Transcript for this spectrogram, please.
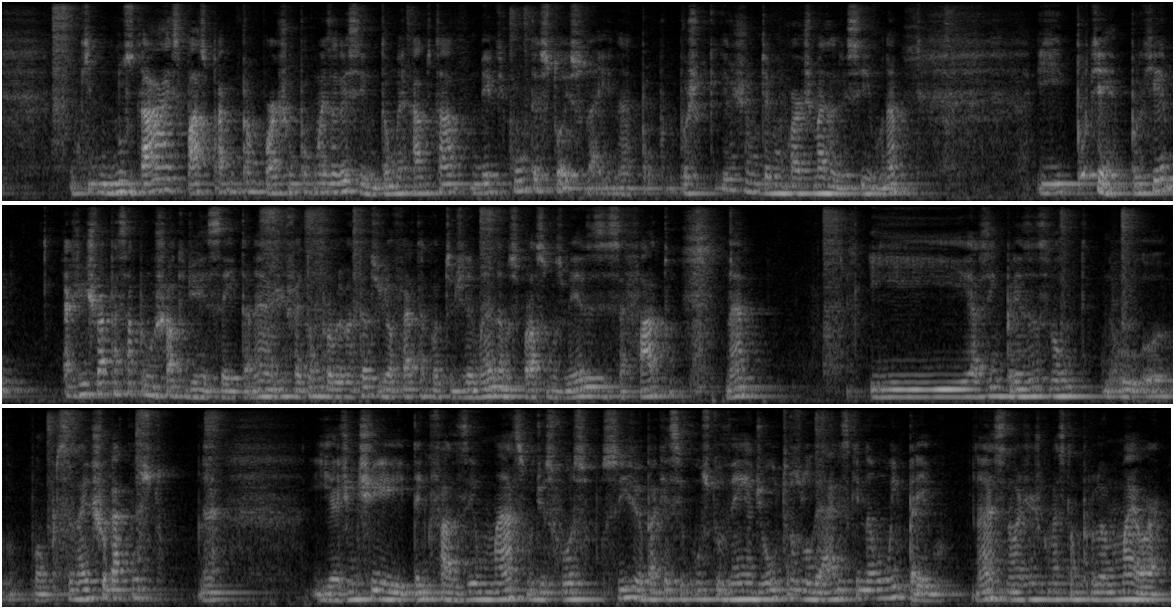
o que nos dá espaço para um Porsche um pouco mais agressivo. Então o mercado tá meio que contestou isso daí, né? Poxa, por que a gente não teve um corte mais agressivo, né? E por quê? Porque a gente vai passar por um choque de receita, né? A gente vai ter um problema tanto de oferta quanto de demanda nos próximos meses, isso é fato, né? E as empresas vão, vão precisar enxugar custo, né? E a gente tem que fazer o máximo de esforço possível para que esse custo venha de outros lugares que não o emprego, né? Senão a gente começa a ter um problema maior.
